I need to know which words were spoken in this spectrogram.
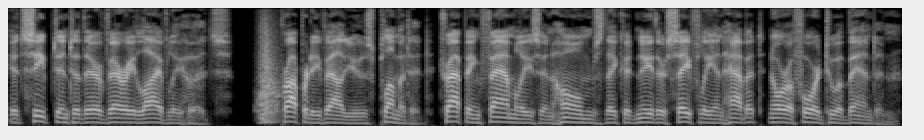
It seeped into their very livelihoods. Property values plummeted, trapping families in homes they could neither safely inhabit nor afford to abandon.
